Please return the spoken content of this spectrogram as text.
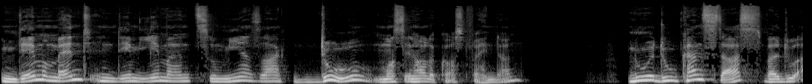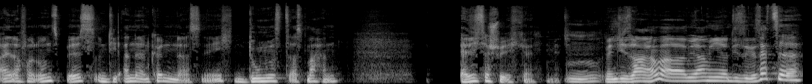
in dem Moment, in dem jemand zu mir sagt, du musst den Holocaust verhindern, nur du kannst das, weil du einer von uns bist und die anderen können das nicht. Du musst das machen. Hätte ich da Schwierigkeiten mit. Wenn die sagen, mal, wir haben hier diese Gesetze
